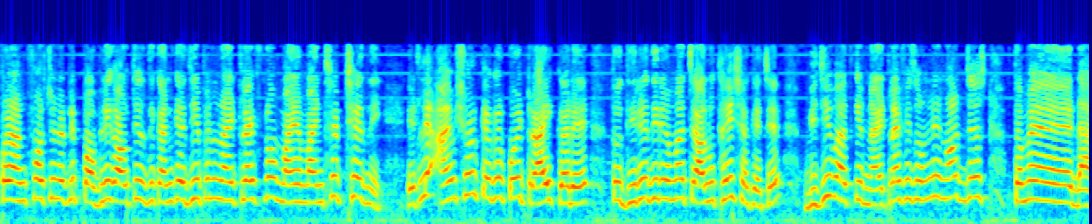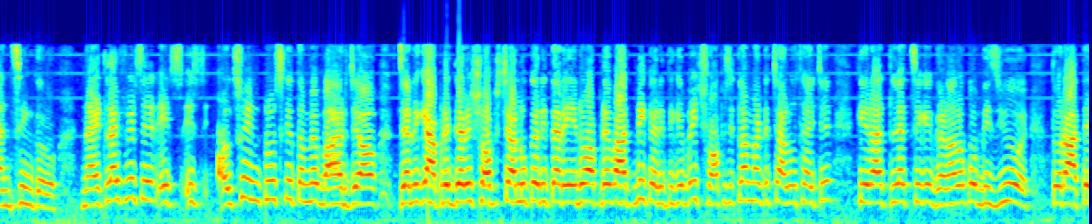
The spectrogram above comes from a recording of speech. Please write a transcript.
પણ અનફોર્ચ્યુનેટલી પબ્લિક આવતી નથી, કારણ કે હજી પેલું નાઇટ લાઈફનો માઇન્ડસેટ છે જ નહીં. એટલે આઈ એમ શ્યોર કે અગર કોઈ ટ્રાય કરે, તો ધીરે ધીરે એમાં ચાલુ થઈ શકે છે. બીજી વાત કે nightlife is only not just તમે ડાન્સિંગ કરો. Nightlife is it's is also include કે તમે બહાર જાઓ. જ્યારે કે આપણે જ્યારે શોપ્સ ચાલુ કરી, ત્યારે એનો આપણે વાત બી કરી હતી કે ભાઈ શોપ્સ એટલા માટે ચાલુ થાય છે કે રાત લેટ છે કે ઘણા લોકો બિઝી હોય, તો રાતે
